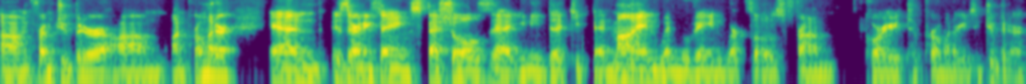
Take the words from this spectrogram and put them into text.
um, from Jupyter um, on Perlmutter? And is there anything special that you need to keep in mind when moving workflows from Cori to Perlmutter using Jupyter?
